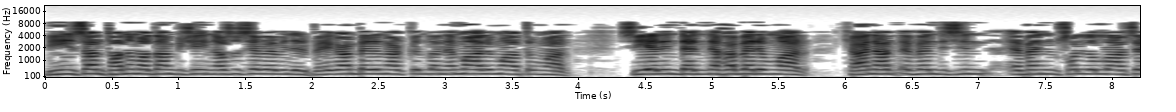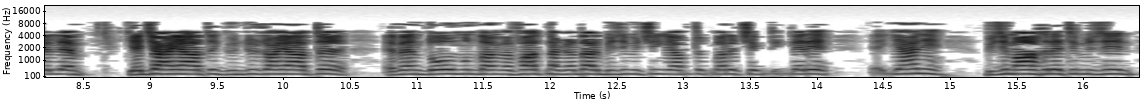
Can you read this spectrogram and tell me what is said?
Bir insan tanımadan bir şeyi nasıl sevebilir? Peygamberin hakkında ne malumatın var? Siyerinden ne haberin var? Kainat efendisinin efendim sallallahu aleyhi ve sellem gece hayatı, gündüz hayatı, efendim doğumundan vefatına kadar bizim için yaptıkları, çektikleri yani bizim ahiretimizin,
